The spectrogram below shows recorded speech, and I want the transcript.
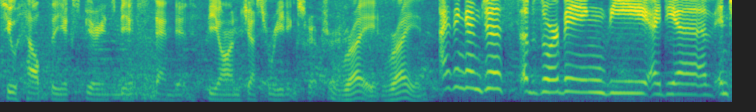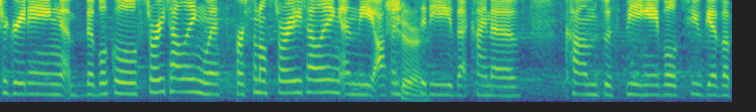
to help the experience be extended beyond just reading scripture. Right, right. I think I'm just absorbing the idea of integrating biblical storytelling with personal storytelling and the authenticity that kind of comes with being able to give a,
